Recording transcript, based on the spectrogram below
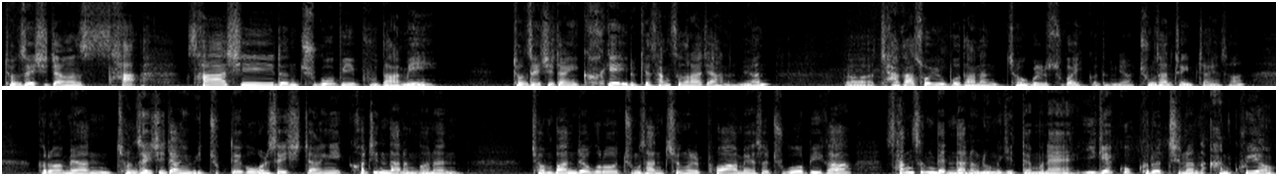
전세 시장은 사 사실은 주거비 부담이 전세 시장이 크게 이렇게 상승을 하지 않으면 어, 자가 소유보다는 적을 수가 있거든요. 중산층 입장에서. 그러면 전세 시장이 위축되고 월세 시장이 커진다는 거는 전반적으로 중산층을 포함해서 주거비가 상승된다는 음. 의미이기 때문에 이게 꼭 그렇지는 않고요.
